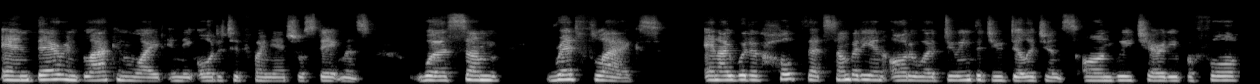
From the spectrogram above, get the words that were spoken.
and there in black and white in the audited financial statements were some red flags. And I would have hoped that somebody in Ottawa doing the due diligence on We Charity before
